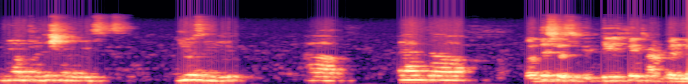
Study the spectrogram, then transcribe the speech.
neo-traditionalists using it. Uh, and uh, But this is, do you think Ben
